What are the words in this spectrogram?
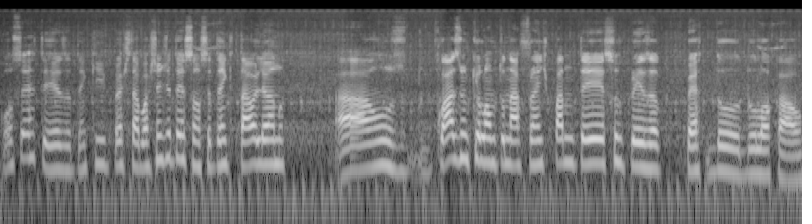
Com certeza, tem que prestar bastante atenção. Você tem que estar tá olhando a uns quase um quilômetro na frente para não ter surpresa perto do, do local.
